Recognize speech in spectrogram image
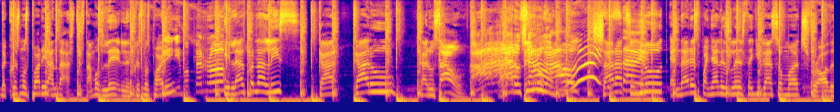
The Christmas Party anda, estamos lit en el Christmas Party. Mínimo, perro. Y last but not least, Ka- Karu Carusao. Ah, Carusao. Shout out to you and that Españoles list. Thank you guys so much for all the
